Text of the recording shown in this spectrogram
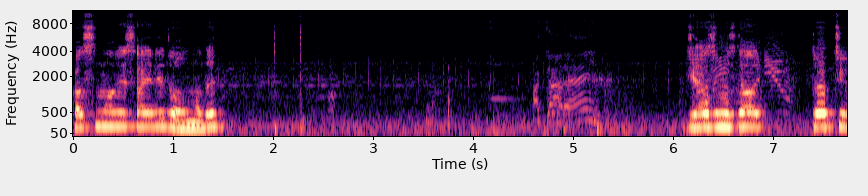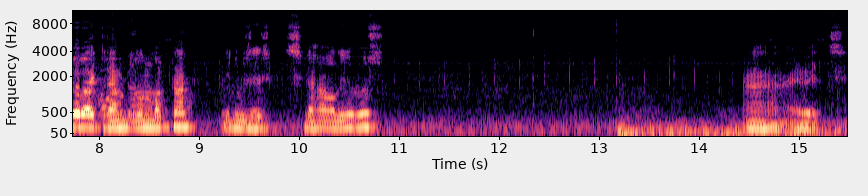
Kasılma vesaire de olmadı. Cihazımızda 4 GB RAM bulunmakta. Elimize silahı alıyoruz. Ha, evet.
